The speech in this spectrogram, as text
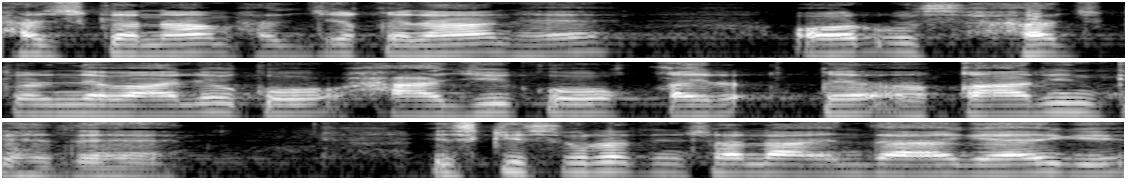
حج کا نام حج قران ہے اور اس حج کرنے والے کو حاجی کو قارن کہتے ہیں۔ اس کی صورت انشاءاللہ آئندہ آگے آئے گی۔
